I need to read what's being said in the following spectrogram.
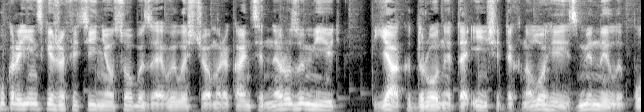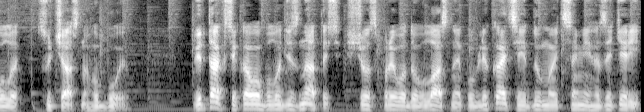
Українські ж офіційні особи заявили, що американці не розуміють, як дрони та інші технології змінили поле сучасного бою. Відтак цікаво було дізнатись, що з приводу власної публікації думають самі газетярі.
